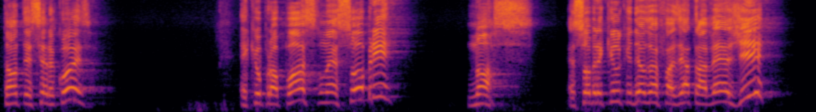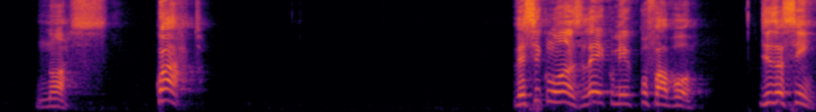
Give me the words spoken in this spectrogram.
Então a terceira coisa é que o propósito não é sobre nós, é sobre aquilo que Deus vai fazer através de nós. Quarto, versículo 11, leia comigo, por favor. Diz assim:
